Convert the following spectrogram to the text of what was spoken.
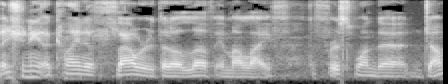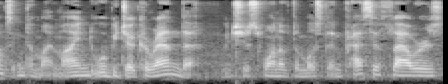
Mentioning a kind of flower that I love in my life, the first one that jumps into my mind will be jacaranda, which is one of the most impressive flowers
